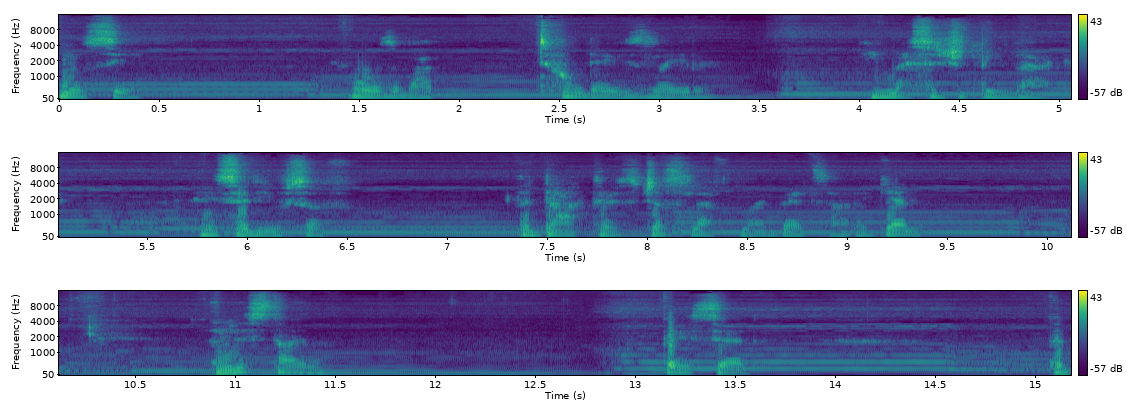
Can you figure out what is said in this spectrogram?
You'll see. It was about two days later. He messaged me back. And he said, Yusuf, the doctor has just left my bedside again. And this time, they said that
